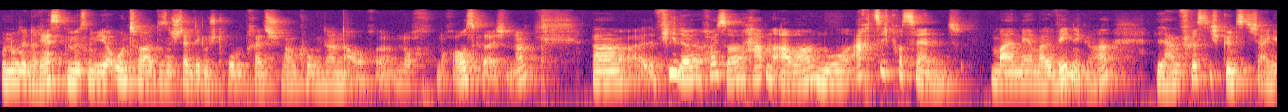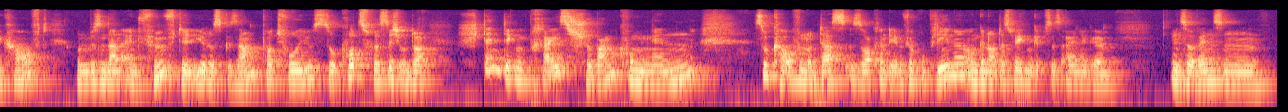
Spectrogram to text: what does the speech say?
Und nur den Rest müssen wir unter diesen ständigen Strompreisschwankungen dann auch äh, noch, noch ausgleichen. Ne? Äh, viele Häuser haben aber nur 80 Prozent, mal mehr, mal weniger, langfristig günstig eingekauft und müssen dann ein Fünftel ihres Gesamtportfolios so kurzfristig unter ständigen Preisschwankungen zu kaufen und das sorgt dann eben für Probleme und genau deswegen gibt es einige Insolvenzen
